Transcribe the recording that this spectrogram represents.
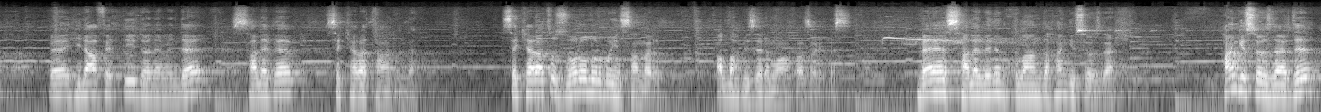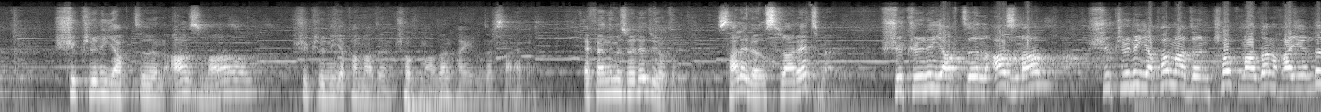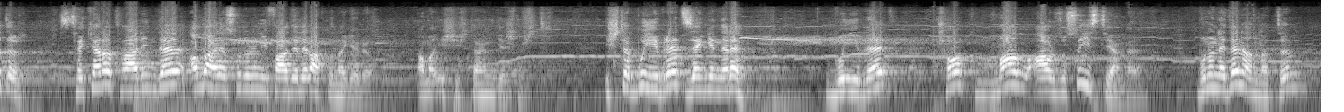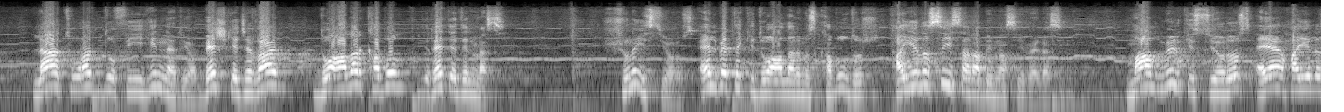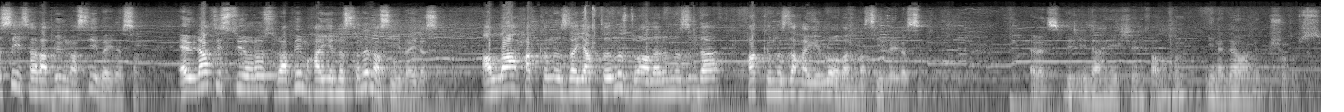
ve hilafetliği döneminde salebe sekarat halinde. Sekaratı zor olur bu insanların. Allah bizleri muhafaza eylesin. Ve salebenin kulağında hangi sözler? Hangi sözlerdi? Şükrünü yaptığın az mal, şükrünü yapamadığın çok maldan hayırlıdır salebe. Efendimiz öyle diyordu. Salebe ısrar etme. Şükrünü yaptığın az mal, şükrünü yapamadığın çok maldan hayırlıdır. Sekarat halinde Allah Resulü'nün ifadeleri aklına geliyor. Ama iş işten geçmişti. İşte bu ibret zenginlere. Bu ibret çok mal arzusu isteyenlere. Bunu neden anlattım? La turaddu fihinne diyor. Beş gece var, dualar kabul reddedilmez. Şunu istiyoruz. Elbette ki dualarımız kabuldur. Hayırlısıysa Rabbim nasip eylesin. Mal mülk istiyoruz. Eğer hayırlısıysa Rabbim nasip eylesin. Evlat istiyoruz. Rabbim hayırlısını nasip eylesin. Allah hakkımızda yaptığımız dualarımızın da hakkımızda hayırlı olan nasip eylesin. Evet bir ilahi şerif alalım. Yine devam etmiş oluruz.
